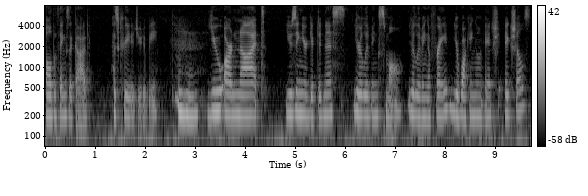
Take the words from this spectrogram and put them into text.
all the things that God has created you to be. Mm-hmm. You are not using your giftedness. You're living small. You're living afraid. You're walking on egg- eggshells.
